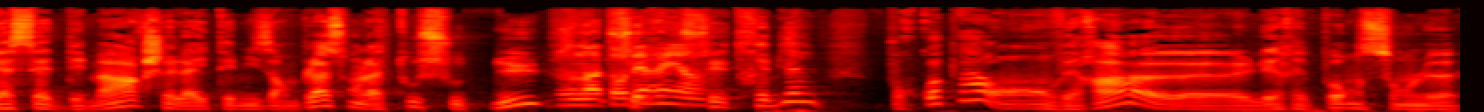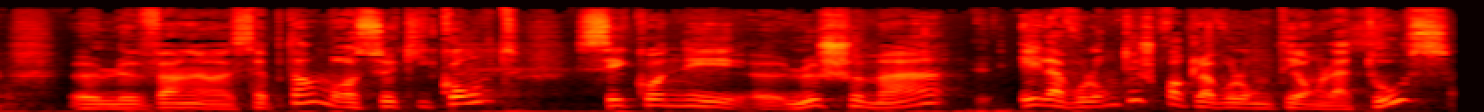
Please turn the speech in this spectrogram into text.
y a, cette démarche, elle a été mise en place, on l'a tous soutenue. Vous n'en attendez rien. C'est très bien pourquoi pas? On verra. Euh, les réponses sont le, euh, le 20 septembre. Ce qui compte, c'est qu'on ait euh, le chemin et la volonté. Je crois que la volonté, on l'a tous,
